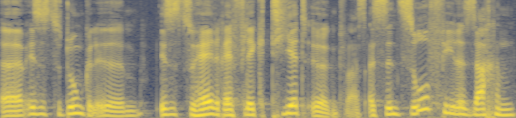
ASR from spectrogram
äh, ist es zu dunkel, äh, ist es zu hell, reflektiert irgendwas. Es sind so viele Sachen,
